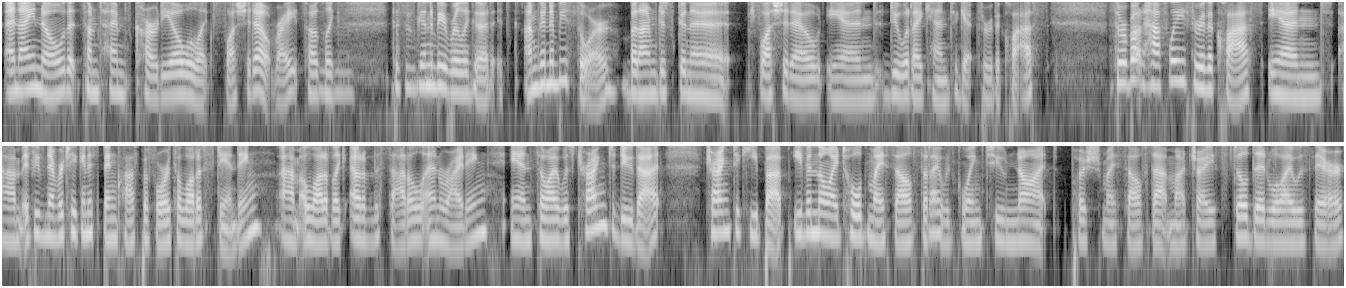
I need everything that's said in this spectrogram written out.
And I know that sometimes cardio will like flush it out, right? So I was mm-hmm. like, this is going to be really good. It's I'm going to be sore, but I'm just going to flush it out and do what I can to get through the class. So we're about halfway through the class, and um, if you've never taken a spin class before, it's a lot of standing, um, a lot of like out of the saddle and riding. And so I was trying to do that, trying to keep up, even though I told myself that I was going to not push myself that much. I still did while I was there.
